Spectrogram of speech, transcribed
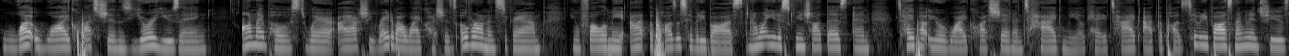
what why questions you're using on my post where I actually write about why questions over on Instagram. You can follow me at the Positivity Boss, and I want you to screenshot this and type out your why question and tag me, okay? Tag at the Positivity Boss, and I'm going to choose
